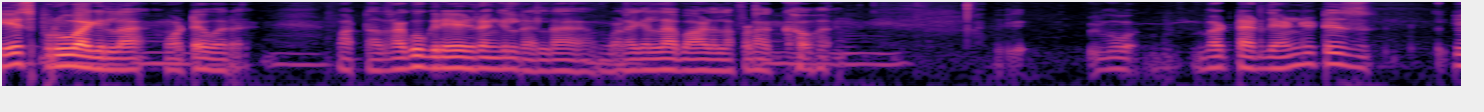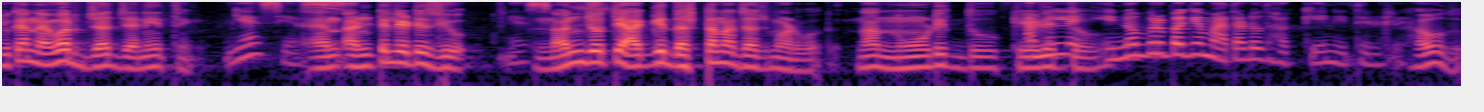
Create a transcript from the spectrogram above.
ಕೇಸ್ ಪ್ರೂವ್ ಆಗಿಲ್ಲ ವಾಟ್ ಎವರ್ ಮತ್ತು ಅದ್ರಾಗೂ ಗ್ರೇ ಇರಂಗಿಲ್ಲ ಎಲ್ಲ ಒಳಗೆಲ್ಲ ಭಾಳ ಲಫಡ ಹಾಕವ but at the end it is you can never judge anything and until it is you ನನ್ನ ಜೊತೆ ಆಗಿದ್ದಷ್ಟ ನಾ ಜಡ್ಜ್ ಮಾಡ್ಬೋದು. ನಾನು ನೋಡಿದ್ದು ಕೇಳಿದ್ದು. ಇನ್ನೊಬ್ಬರ ಬಗ್ಗೆ ಮಾತಾಡೋದು ಹಕ್ಕೇನೈತೆ ಹೇಳ್ರಿ ಹೌದು.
